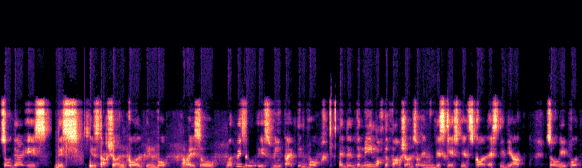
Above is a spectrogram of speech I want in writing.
so there is this instruction called invoke. Okay, so what we do is we type invoke and then the name of the function. So in this case, it's called stdout. So we put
